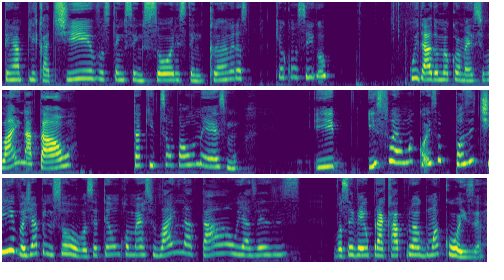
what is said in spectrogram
Tem aplicativos, tem sensores, tem câmeras que eu consigo cuidar do meu comércio lá em Natal, daqui de São Paulo mesmo. E isso é uma coisa positiva. Já pensou? Você tem um comércio lá em Natal e às vezes você veio para cá por alguma coisa.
